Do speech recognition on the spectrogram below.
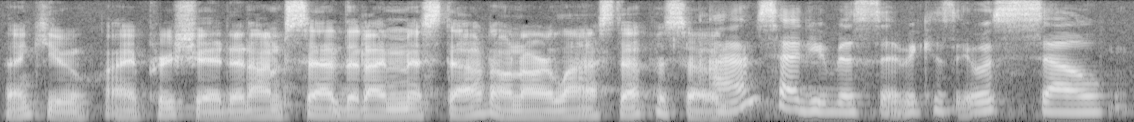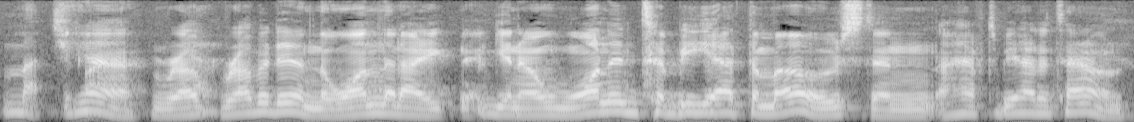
Thank you. I appreciate it. I'm sad that I missed out on our last episode. I'm sad you missed it because it was so much fun. Yeah, rub, yeah. rub it in. The one that I, you know, wanted to be at the most, and I have to be out of town.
